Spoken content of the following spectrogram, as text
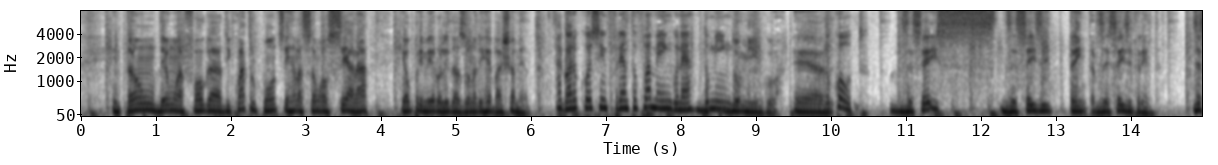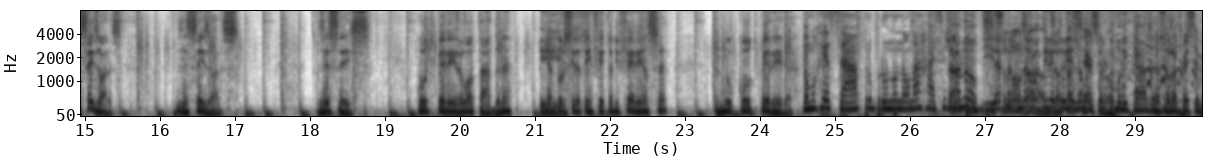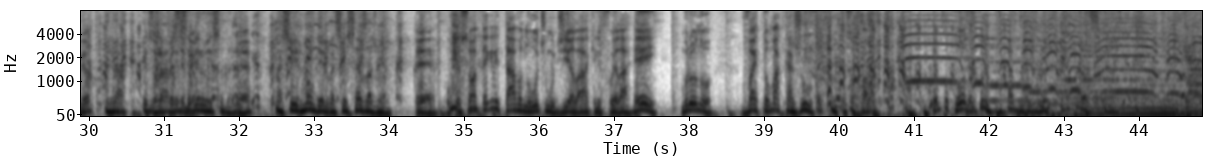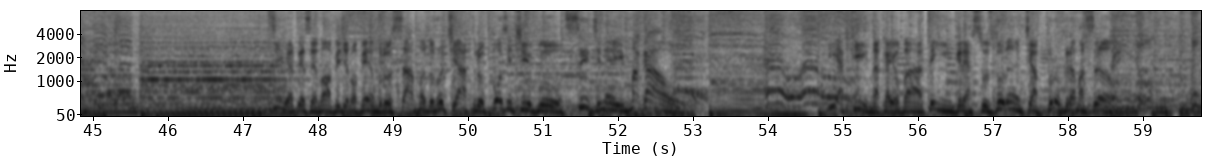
Então deu uma folga de quatro pontos em relação ao Ceará, que é o primeiro ali da zona de rebaixamento. Agora o Coxa enfrenta o Flamengo, né? Domingo. Domingo. É, No Couto. 16, 16 e 30, 16 e 30. 16 horas. 16 horas. 16. Outro Pereira lotado, né? E a torcida tem feito a diferença no Couto Pereira. Vamos rezar pro Bruno não narrar esse jogo. Ah, não, Isso certa- não, não, já- a diretoria já já, tá vai certo ser comunicada. O pessoal já percebeu. Já, O pessoal já já percebeu. perceberam isso, Dani. É. Vai ser o irmão dele, vai ser o César Júnior. É, o pessoal até gritava no último dia lá, que ele foi lá, ei, Bruno, vai tomar caju? O pessoal fala o tempo todo. Dia 19 de novembro, sábado no Teatro Positivo, Sidney Magal. E aqui na Caiobá tem ingressos durante a programação.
